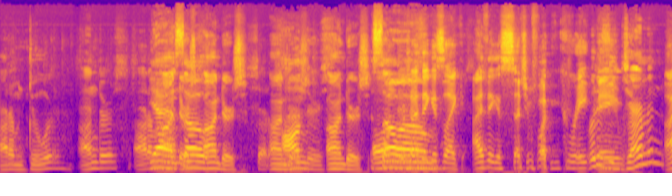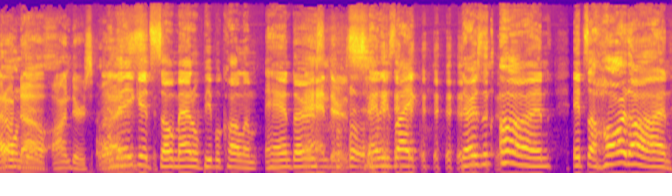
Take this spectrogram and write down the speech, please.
Adam Doer, Anders, Adam. Yeah, Anders, so- Anders, Shut up. Anders, Anders. Anders. So, I um, think it's like I think it's such a fucking great What is name. he? German? I don't know. Anders. Anders. And then he gets so mad when people call him Anders. Anders. And he's like, there's an on. It's a hard on.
